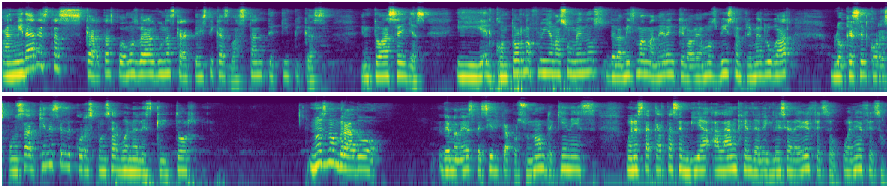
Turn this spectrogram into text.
al mirar estas cartas podemos ver algunas características bastante típicas en todas ellas y el contorno fluye más o menos de la misma manera en que lo habíamos visto. En primer lugar, lo que es el corresponsal. ¿Quién es el corresponsal? Bueno, el escritor. No es nombrado de manera específica por su nombre. ¿Quién es? Bueno, esta carta se envía al ángel de la iglesia de Éfeso o en Éfeso.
